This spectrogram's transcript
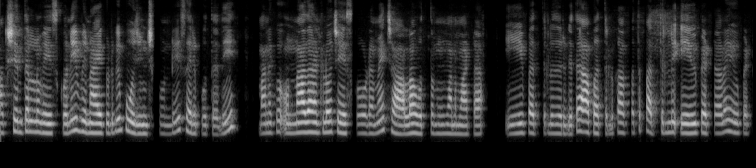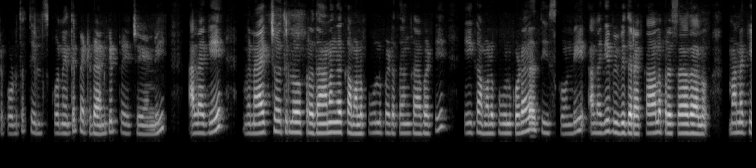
అక్షింతలను వేసుకొని వినాయకుడికి పూజించుకోండి సరిపోతుంది. మనకు ఉన్న దాంట్లో చేసుకోవడమే చాలా ఉత్తమం అన్నమాట. ఏ పత్రులు దొరికితే ఆ పత్తులు. కాకపోతే పత్రులు ఏవి పెట్టాలో ఏవి పెట్టకూడదో తెలుసుకొని అయితే పెట్టడానికి ట్రై చేయండి. అలాగే వినాయక చవితిలో ప్రధానంగా కమల పువ్వులు పెడతాం కాబట్టి ఈ కమల పువ్వులు కూడా తీసుకోండి. అలాగే వివిధ రకాల ప్రసాదాలు మనకి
